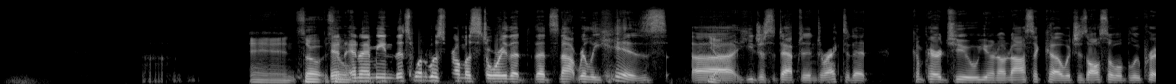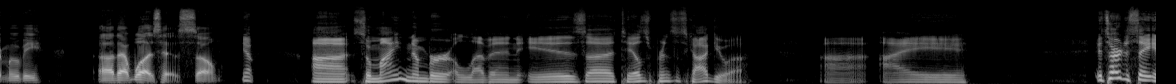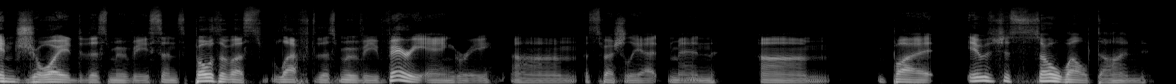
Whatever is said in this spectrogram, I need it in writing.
and so, so and, and, I mean, this one was from a story that that's not really his. Uh, yeah. He just adapted and directed it, compared to you know Nausicaa, which is also a blueprint movie uh, that was his. So, yep. Uh, so my number eleven is uh, Tales of Princess Kaguya. Uh, I. It's hard to say enjoyed this movie since both of us left this movie very angry, um, especially at men. Um, but it was just so well done.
